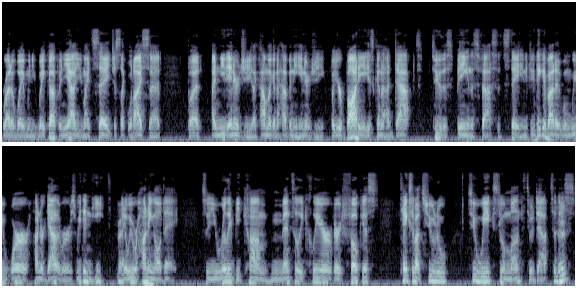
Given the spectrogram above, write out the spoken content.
right away when you wake up, and yeah, you might say just like what I said, but I need energy. Like, how am I going to have any energy? But your body is going to adapt to this being in this fasted state. And if you think about it, when we were hunter gatherers, we didn't eat. Right. You know, we were hunting all day. So you really become mentally clear, very focused. Takes about two to two weeks to a month to adapt to Mhm. this.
